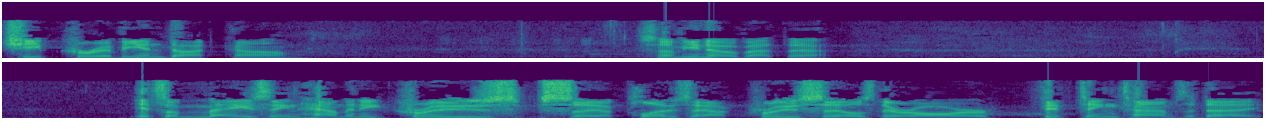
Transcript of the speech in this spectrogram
cheapcaribbean.com, Some of you know about that. It's amazing how many cruise sale, closeout cruise sales there are 15 times a day.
